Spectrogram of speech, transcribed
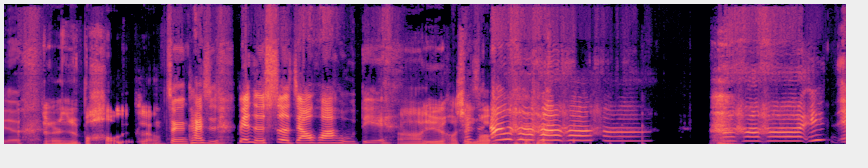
了，整个人就不好了，这样，整个开始 变成社交花蝴蝶啊，也好像啊哈哈哈哈，哈哈哈，哎哎，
